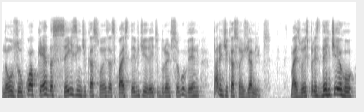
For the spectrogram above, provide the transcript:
não usou qualquer das seis indicações às quais teve direito durante seu governo para indicações de amigos. Mas o ex-presidente errou.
